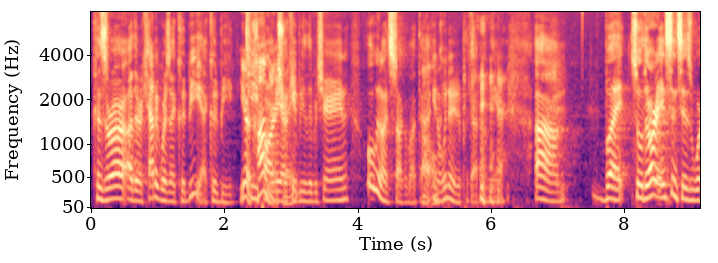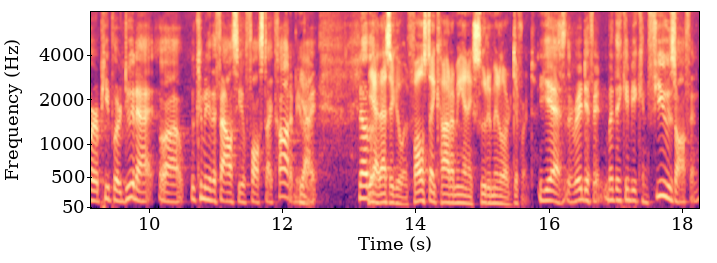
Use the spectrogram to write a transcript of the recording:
Because there are other categories I could be. I could be You're Tea communist, Party. I could be Libertarian. Well, we don't have to talk about that. Oh, You know, we don't need to put that on the air. Um, but so there are instances where people are doing that, uh, committing the fallacy of false dichotomy, Yeah. right? Now, the- Yeah, that's a good one. False dichotomy and excluded middle are different. yes, they're very different, but they can be confused often.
